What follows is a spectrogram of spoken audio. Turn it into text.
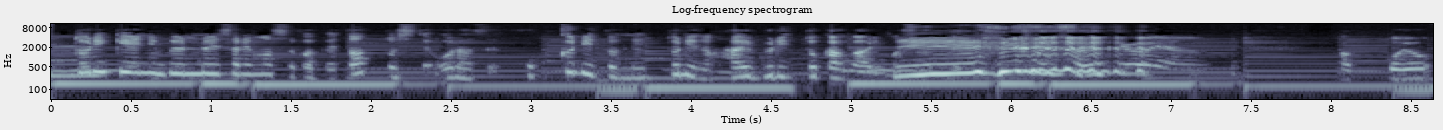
ねっとり系に分類されますが、ベタっとしておらず、ほっくりとねっとりのハイブリッド感があります。えー、最強やん。かっこよ。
